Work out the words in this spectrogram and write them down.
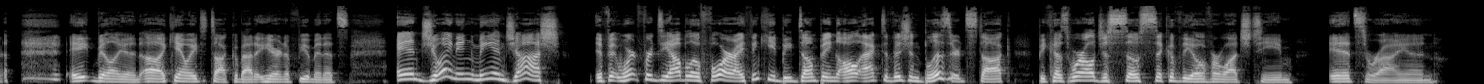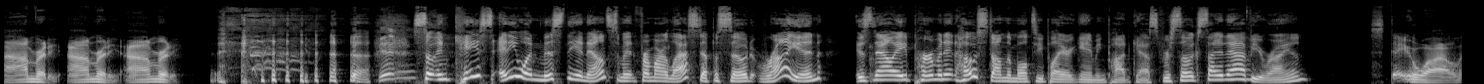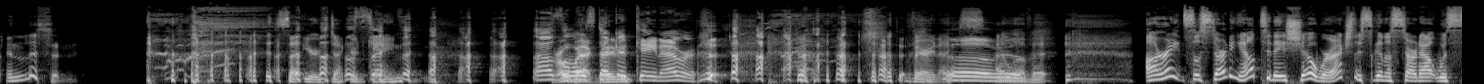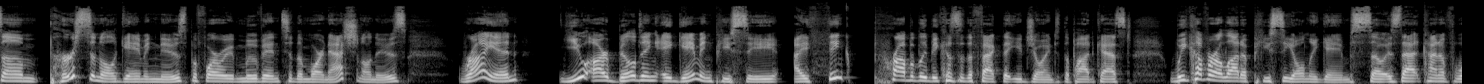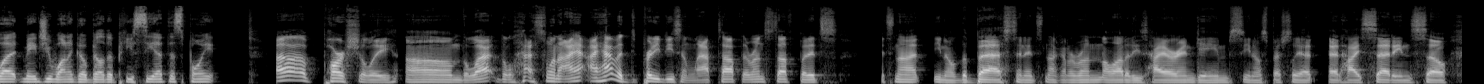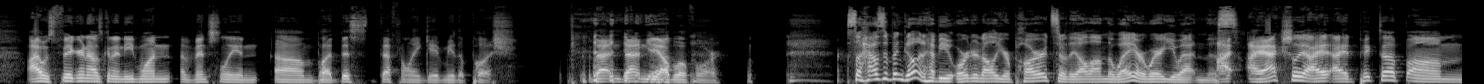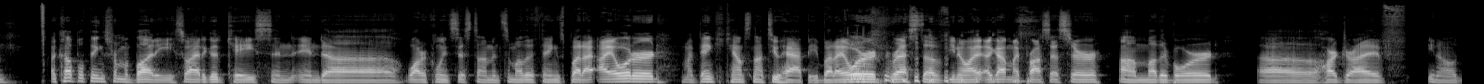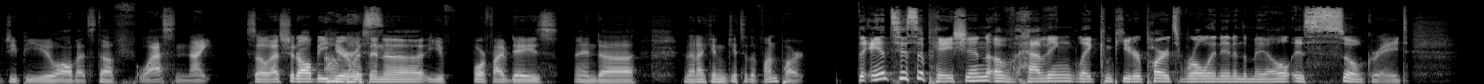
Eight billion. Oh, I can't wait to talk about it here in a few minutes. And joining me and Josh, if it weren't for Diablo 4, I think he'd be dumping all Activision Blizzard stock because we're all just so sick of the Overwatch team. It's Ryan. I'm ready. I'm ready. I'm ready. So, in case anyone missed the announcement from our last episode, Ryan is now a permanent host on the Multiplayer Gaming Podcast. We're so excited to have you, Ryan. Stay a while and listen. Is that your Deckard Cain? That was the Throwback, worst baby. Deckard Cain ever. Very nice. Oh, I love it. All right. So starting out today's show, we're actually going to start out with some personal gaming news before we move into the more national news. Ryan, you are building a gaming PC. I think probably because of the fact that you joined the podcast. We cover a lot of PC only games. So is that kind of what made you want to go build a PC at this point? Uh, partially. Um, the la- the last one, I I have a pretty decent laptop that runs stuff, but it's it's not you know the best, and it's not going to run a lot of these higher end games, you know, especially at at high settings. So I was figuring I was going to need one eventually, and um, but this definitely gave me the push. That that and Yeah. Diablo Four. So how's it been going? Have you ordered all your parts? Are they all on the way or where are you at in this? I, I actually I, I had picked up um a couple things from a buddy, so I had a good case and and uh, water cooling system and some other things. But I, I ordered my bank account's not too happy, but I ordered the rest of you know I, I got my processor, um, motherboard, uh, hard drive, you know GPU, all that stuff last night. So that should all be Oh, here nice. within uh you four or five days, and uh, and then I can get to the fun part. the anticipation of having like computer parts rolling in in the mail is so great.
